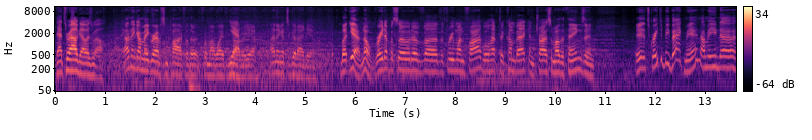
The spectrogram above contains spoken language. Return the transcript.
that's where I'll go as well. I think I may grab some pie for the for my wife and yeah. daughter. Yeah, I think it's a good idea. But yeah, no, great episode of uh, the three one five. We'll have to come back and try some other things, and it's great to be back, man. I mean, uh,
